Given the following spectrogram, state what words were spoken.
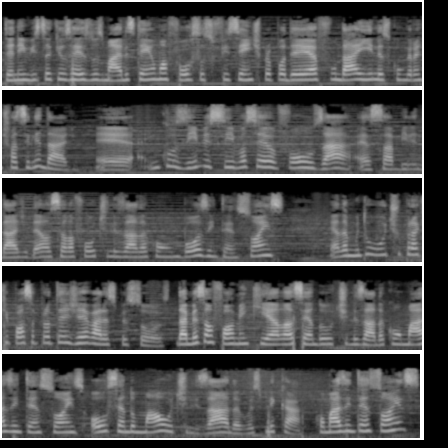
tendo em vista que os reis dos mares têm uma força suficiente para poder afundar ilhas com grande facilidade. É, inclusive, se você for usar essa habilidade dela, se ela for utilizada com boas intenções, ela é muito útil para que possa proteger várias pessoas. Da mesma forma em que ela sendo utilizada com más intenções ou sendo mal utilizada, vou explicar. Com más intenções,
